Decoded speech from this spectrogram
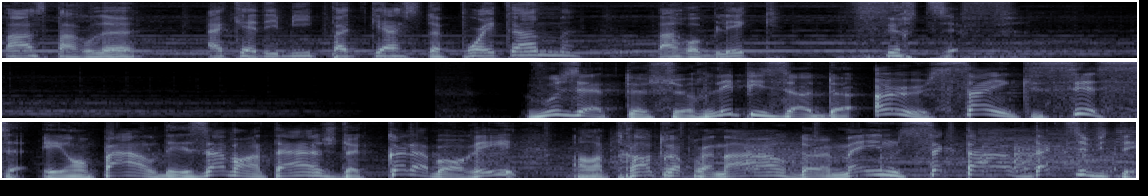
Passe par le academypodcast.com par oblique furtif. Vous êtes sur l'épisode 1, 5, 6 et on parle des avantages de collaborer entre entrepreneurs d'un même secteur d'activité.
